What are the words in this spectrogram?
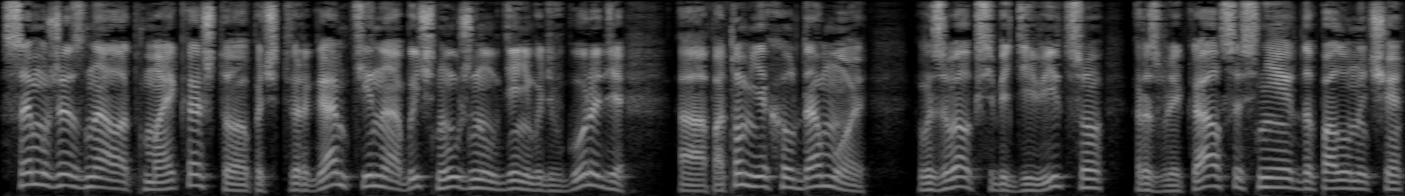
Сэм уже знал от Майка, что по четвергам Тина обычно ужинал где-нибудь в городе, а потом ехал домой, вызывал к себе девицу, развлекался с нею до полуночи,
